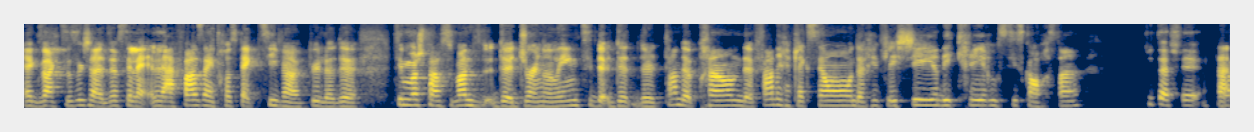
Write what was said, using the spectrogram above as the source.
Exact, c'est ça que j'allais dire. C'est la, phase introspective un peu. Là, de, moi, je parle souvent de, journaling, de, de, le temps de prendre, de faire des réflexions, de réfléchir, d'écrire aussi ce qu'on ressent. Tout à fait. Ça,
